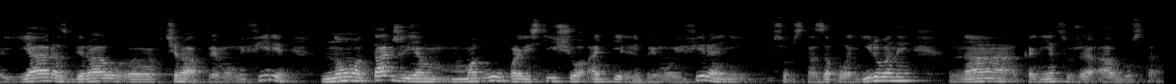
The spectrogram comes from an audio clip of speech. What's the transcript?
я разбирал э, вчера в прямом эфире, но также я могу провести еще отдельный прямой эфир, и они, собственно, запланированы на конец уже августа.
